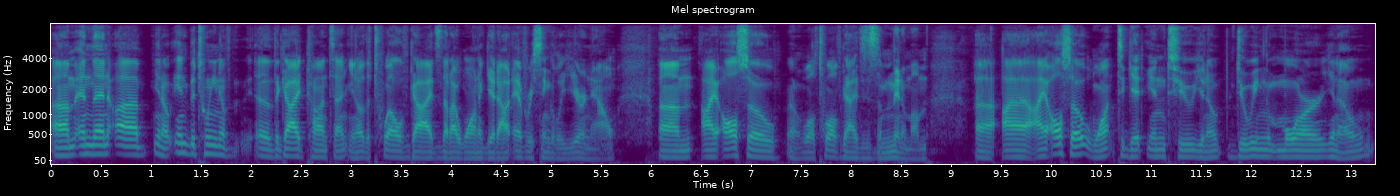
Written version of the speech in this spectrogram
Um, and then uh, you know in between of uh, the guide content, you know the 12 guides that I want to get out every single year now. Um, I also well 12 guides is a minimum. Uh, I, I also want to get into, you know, doing more, you know,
